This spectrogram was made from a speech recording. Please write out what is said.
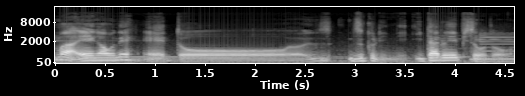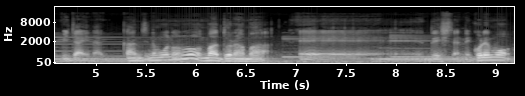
まあ映画をねえっ、ー、と作りに至るエピソードみたいな感じのものの、まあ、ドラマ、えー、でしたね。これも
